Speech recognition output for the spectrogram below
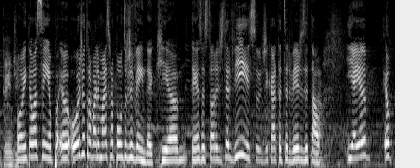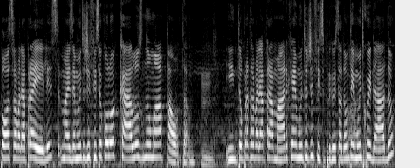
Entendi. Ou então, assim, eu- eu- hoje eu trabalho mais para ponto de venda, que ah, tem essa história de serviço, de carta de cervejas e tal. Ah. E aí eu, eu posso trabalhar para eles, mas é muito difícil colocá-los numa pauta. Hum. E Então, para trabalhar para a marca é muito difícil, porque o Estadão tem muito cuidado.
